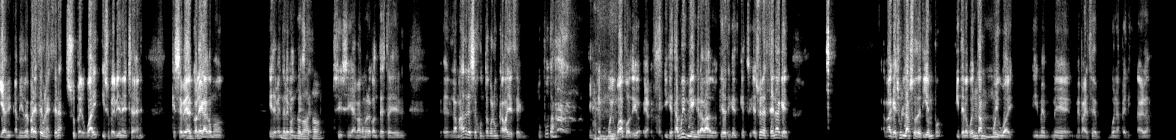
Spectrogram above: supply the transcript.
y a mí, a mí me parece una escena súper guay y súper bien hecha, ¿eh? Que se ve al colega como... Y de repente le contesta. Sí, sí, además como le contesta. y- eh, la madre se juntó con un caballo y dice, tu puta madre. Y es muy guapo, tío. Y que está muy bien grabado. Quiero decir que, que es una escena que... que es un lapso de tiempo y te lo cuentan muy guay. Y me, me- me parece buena peli, la verdad.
